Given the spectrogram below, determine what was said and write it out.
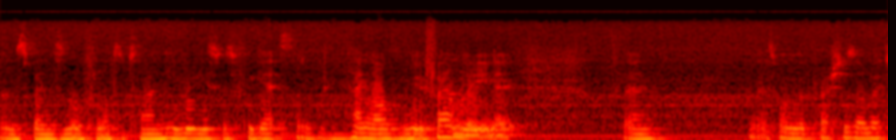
and spends an awful lot of time. He really just forgets to hang on with your family, you know. So that's one of the pressures of it.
